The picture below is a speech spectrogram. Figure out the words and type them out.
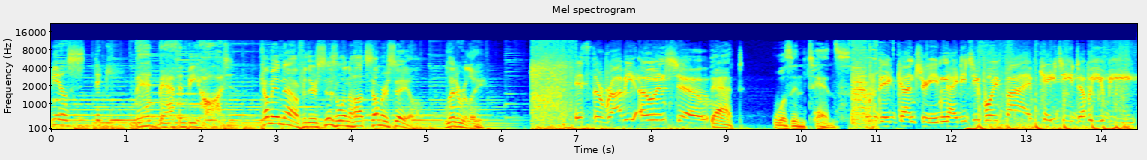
feel sticky. Bed Bath & Be Hot. Come in now for their sizzling hot summer sale. Literally. It's the Robbie Owens Show. That was intense. Big Country 92.5 KTWB.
